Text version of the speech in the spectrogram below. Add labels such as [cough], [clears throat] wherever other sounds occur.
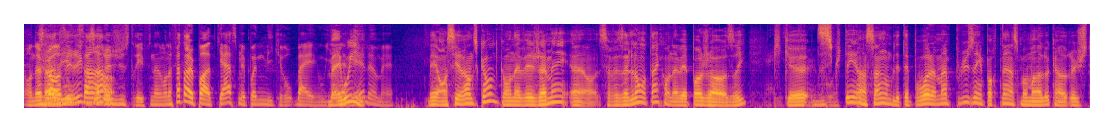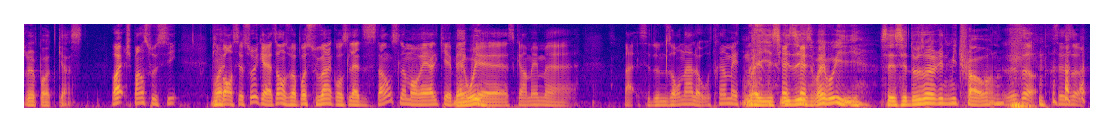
On a Ça a jasé viré sans bizarre. enregistrer, finalement. On a fait un podcast, mais pas de micro. Ben oui. Ben en oui. avait, là, mais... On s'est rendu compte qu'on n'avait jamais. euh, ça faisait longtemps qu'on n'avait pas jasé. Puis que discuter ensemble était probablement plus important à ce moment-là qu'enregistrer un podcast. Ouais, je pense aussi. Puis Ouais. bon, c'est sûr que, tu sais, on se voit pas souvent à cause de la distance. Montréal-Québec, Ben oui. euh, c'est quand même. euh, ben, c'est d'une zone à l'autre, hein, maintenant. Ils, ils disent, [laughs] oui, oui, c'est deux heures et demie de char. C'est ça, c'est ça.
